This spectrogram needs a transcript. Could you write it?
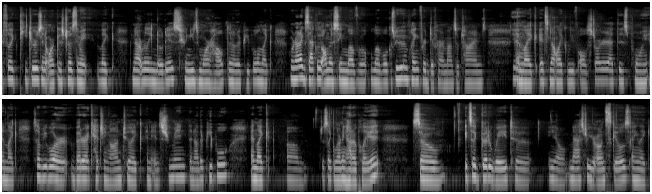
feel like teachers and orchestras they might like not really notice who needs more help than other people, and like we're not exactly on the same level level because we've been playing for different amounts of times, and like it's not like we've all started at this point, and like some people are better at catching on to like an instrument than other people, and like um, just like learning how to play it. So it's a good way to you know master your own skills and like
